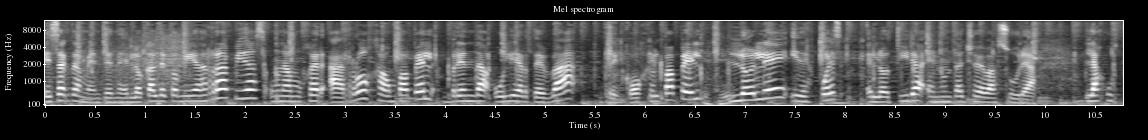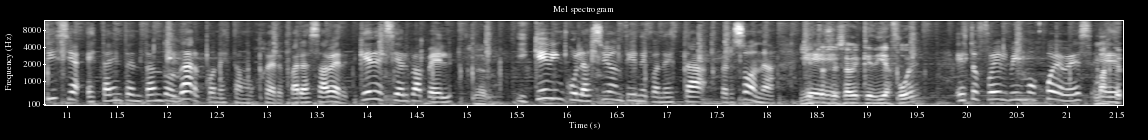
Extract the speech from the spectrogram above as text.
Exactamente, en el local de comidas rápidas, una mujer arroja un papel, Brenda Ulierte va, recoge el papel, lo lee y después lo tira en un tacho de basura. La justicia está intentando dar con esta mujer para saber qué decía el papel y qué vinculación tiene con esta persona. ¿Y esto se eh, sabe qué día fue? Esto fue el mismo jueves eh,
